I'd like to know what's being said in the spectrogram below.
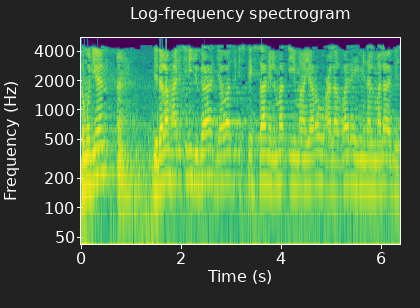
Kemudian di dalam hadis ini juga jawazu istihsanil mar'i ma yarahu ala ghairihi minal malabis.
